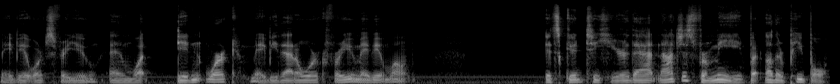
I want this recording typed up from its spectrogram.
Maybe it works for you, and what didn't work, maybe that'll work for you, maybe it won't. It's good to hear that, not just for me, but other people,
